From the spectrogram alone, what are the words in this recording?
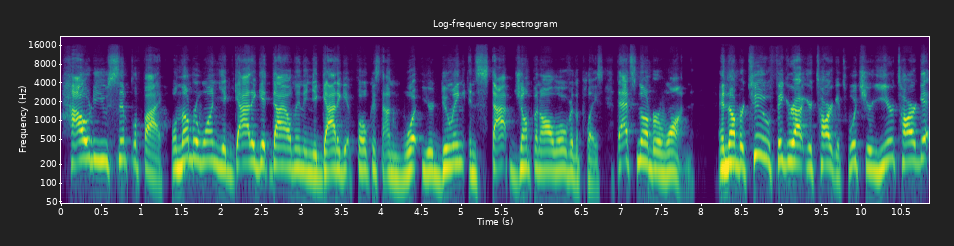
how do you simplify? Well, number 1, you got to get dialed in and you got to get focused on what you're doing and stop jumping all over the place. That's number 1. And number 2, figure out your targets. What's your year target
